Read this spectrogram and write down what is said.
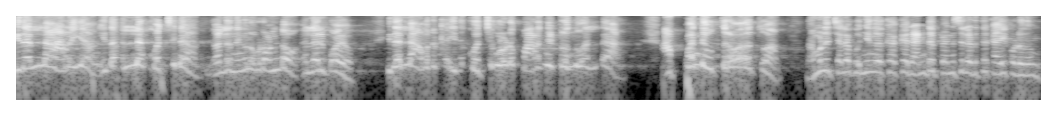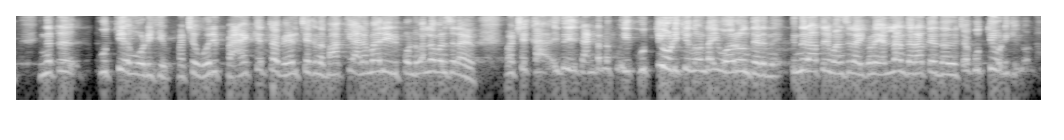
ഇതെല്ലാം അറിയാം. ഇതെല്ലാം കൊച്ചിനാണ് അല്ല നിങ്ങൾ ഇവിടെ ഉണ്ടോ? എല്ലാവരും പോയോ? ഇതെല്ലാം അവർക്ക് ഇത് കൊച്ചുങ്ങളോട് പറഞ്ഞിട്ടൊന്നും അല്ല അപ്പന്റെ ഉത്തരവാദിത്വം. നമ്മൾ ചില കുഞ്ഞുങ്ങൾക്കൊക്കെ രണ്ട് പെൻസിൽ എടുത്ത് കൈ കൊടുക്കും. എന്നിട്ട് കുത്തി അങ്ങ് ഓടിക്കും. പക്ഷെ ഒരു പാക്കറ്റാ മേടിച്ചേക്കുന്ന ബാക്കി അലമാരി ഇരിപ്പുണ്ട്. വല്ല മനസ്സിലായോ? പക്ഷെ ഇത് രണ്ടെണ്ണം ഈ കുത്തി ഓടിക്കുന്നുണ്ടായി ഓരോന്നും തരുന്നത് ഇന്ന് രാത്രി മനസ്സിലാക്കിക്കോണം എല്ലാം തരാത്ത എന്താന്ന് വെച്ചാൽ കുത്തി ഓടിക്കുന്നുണ്ട്.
